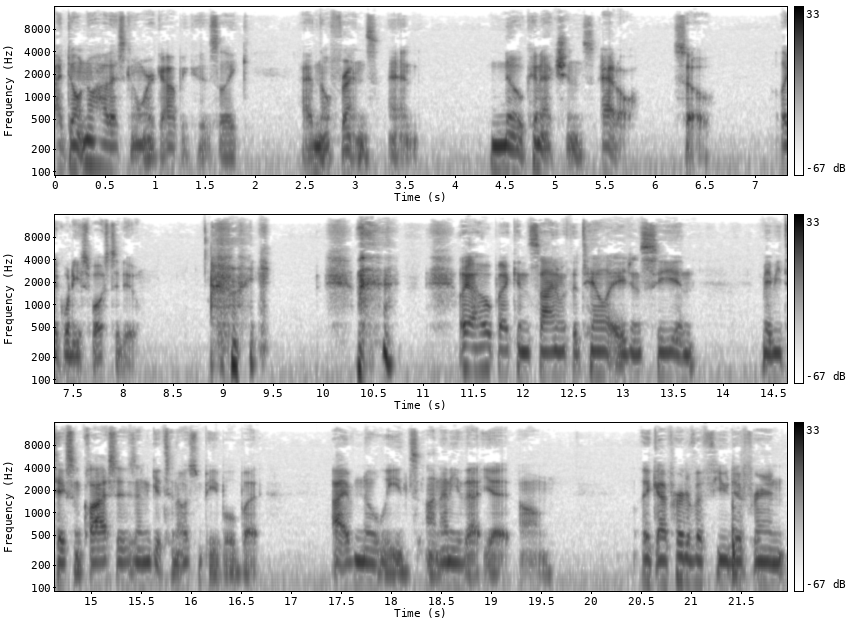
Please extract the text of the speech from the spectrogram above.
I don't know how that's gonna work out because like I have no friends and no connections at all. So, like what are you supposed to do? like, I hope I can sign with a talent agency and maybe take some classes and get to know some people, but I have no leads on any of that yet. Um, like I've heard of a few different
